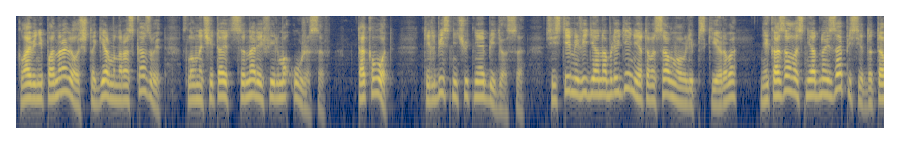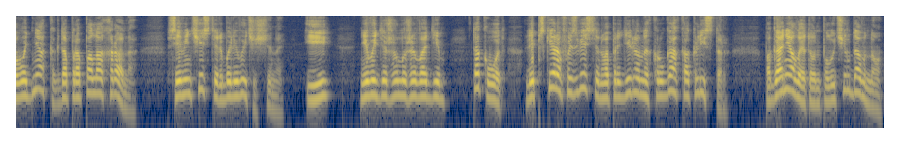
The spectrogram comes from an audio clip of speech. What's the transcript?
Клаве не понравилось, что Герман рассказывает, словно читает сценарий фильма ужасов. Так вот, Тельбис ничуть не обиделся. В системе видеонаблюдения этого самого Липскирова не оказалось ни одной записи до того дня, когда пропала охрана. Все винчестеры были вычищены. И? Не выдержал уже Вадим. Так вот, Липскеров известен в определенных кругах как Листер. Погоняло это он получил давно,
